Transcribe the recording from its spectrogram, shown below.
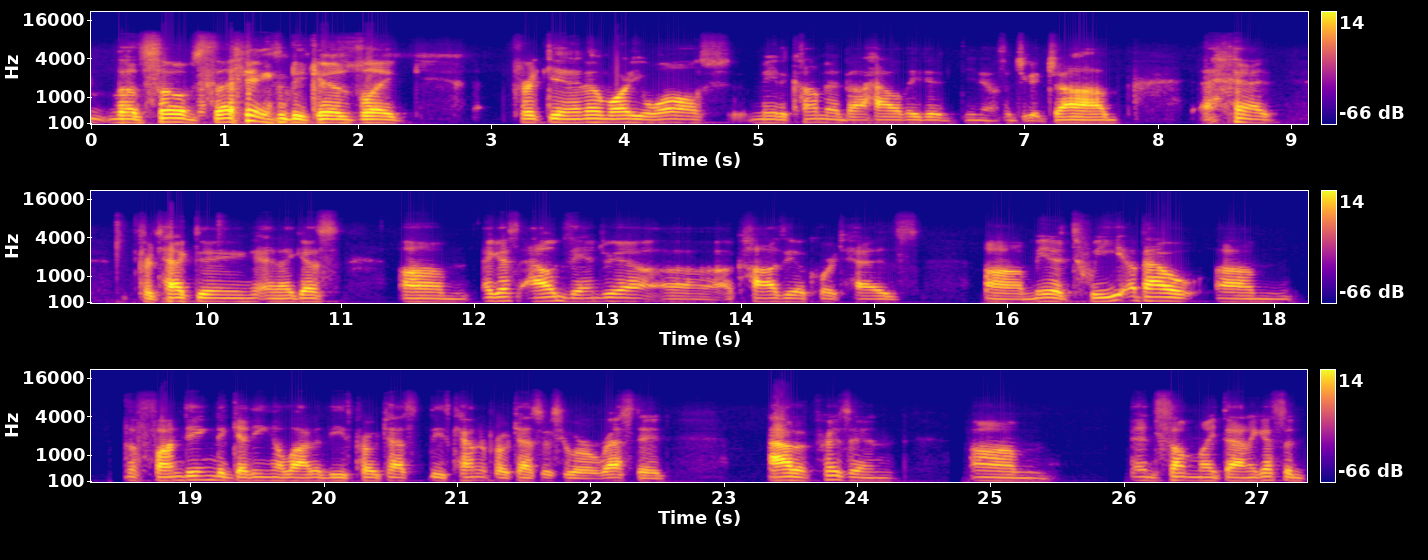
That's so upsetting because like freaking I know Marty Walsh made a comment about how they did, you know, such a good job at protecting and I guess um I guess Alexandria uh Ocasio Cortez um, made a tweet about um, the funding to getting a lot of these protests, these counter protesters who were arrested out of prison, um, and something like that. And I guess the,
